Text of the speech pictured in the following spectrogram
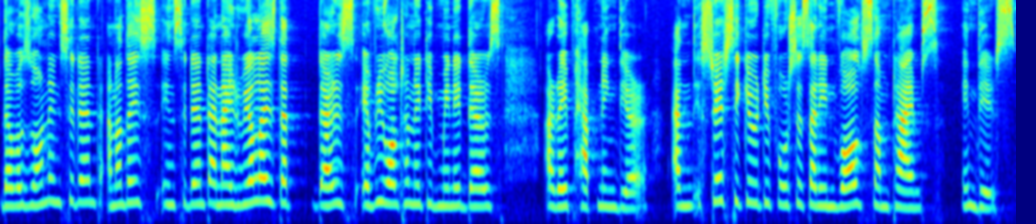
There was one incident, another incident, and I realized that there is every alternative minute there is a rape happening there. And state security forces are involved sometimes in this.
